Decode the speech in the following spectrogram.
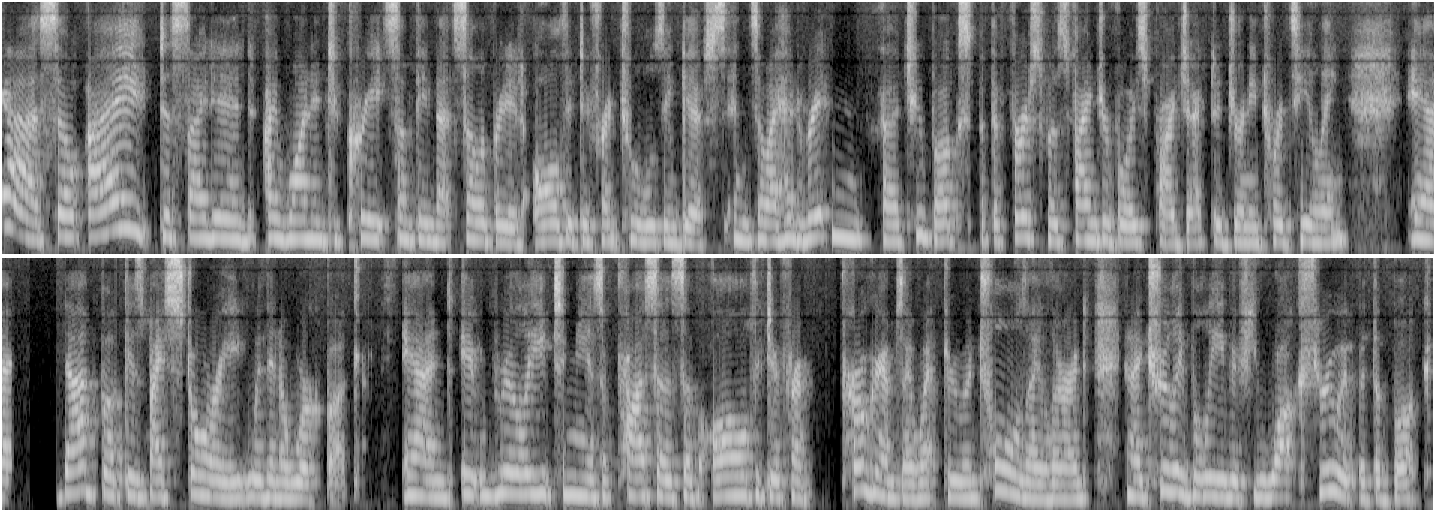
yeah, so I decided I wanted to create something that celebrated all the different tools and gifts. And so I had written uh, two books, but the first was Find Your Voice Project, A Journey Towards Healing. And that book is my story within a workbook. And it really, to me, is a process of all the different programs I went through and tools I learned. And I truly believe if you walk through it with the book,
